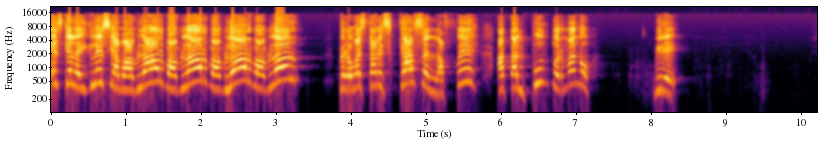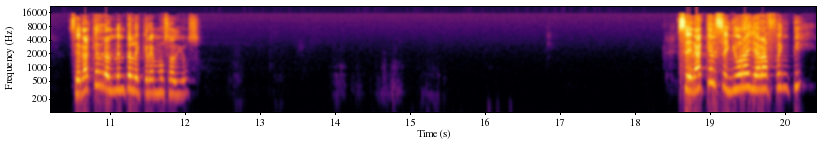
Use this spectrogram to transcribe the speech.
Es que la iglesia va a hablar, va a hablar, va a hablar, va a hablar, pero va a estar escasa en la fe a tal punto, hermano. Mire, ¿será que realmente le creemos a Dios? ¿Será que el Señor hallará fe en ti?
